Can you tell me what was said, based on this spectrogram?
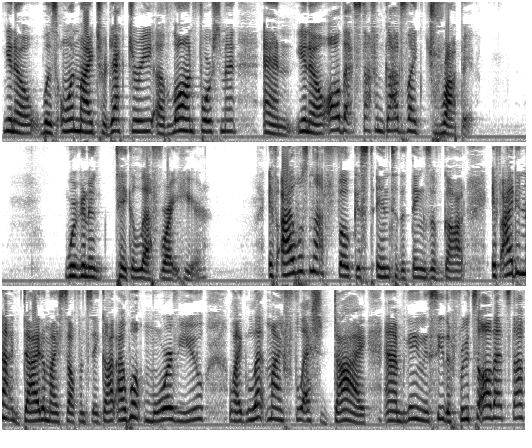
you know, was on my trajectory of law enforcement and, you know, all that stuff. And God's like, drop it. We're going to take a left right here. If I was not focused into the things of God, if I did not die to myself and say, God, I want more of you, like let my flesh die, and I'm beginning to see the fruits of all that stuff,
